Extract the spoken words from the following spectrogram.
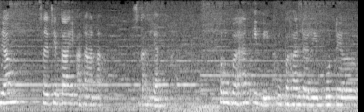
Yang saya cintai anak-anak sekalian perubahan ini perubahan dari model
